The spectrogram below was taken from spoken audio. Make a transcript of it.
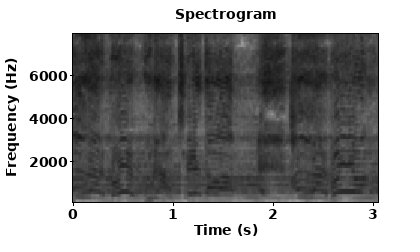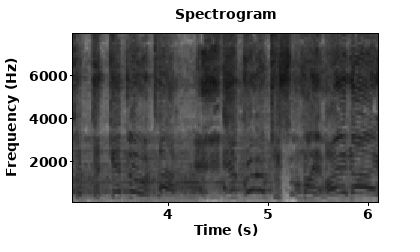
আল্লাহর ভয়ে গুনাহ ছেড়ে দেওয়ার, আল্লাহর ভয়ে অন্তরটা কেঁপে ওঠার এখনও কি সময় হয় নাই।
